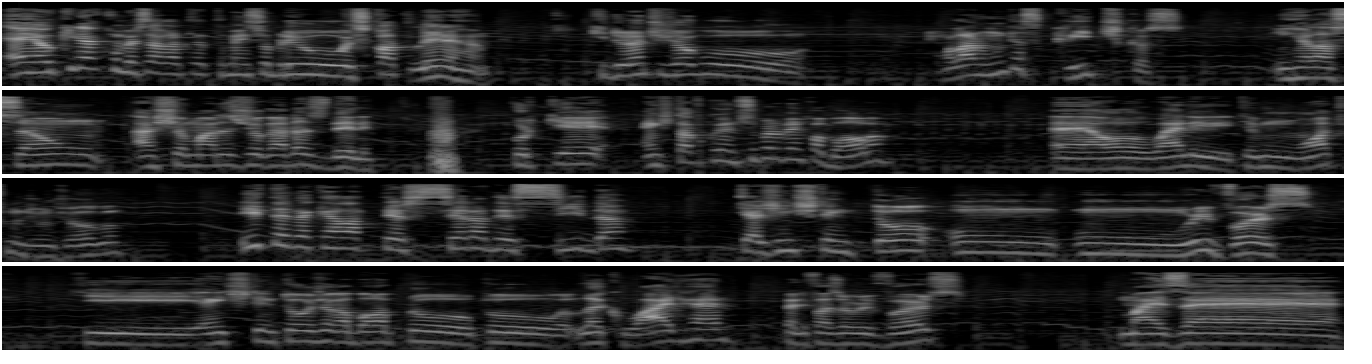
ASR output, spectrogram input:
é, eu queria conversar agora também sobre o Scott Linehan, que durante o jogo rolaram muitas críticas em relação às chamadas de jogadas dele. Porque a gente tava correndo super bem com a bola, é, o L teve um ótimo de um jogo. E teve aquela terceira descida que a gente tentou um, um reverse. Que a gente tentou jogar a bola pro, pro Luck Whitehead pra ele fazer o reverse. Mas é.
